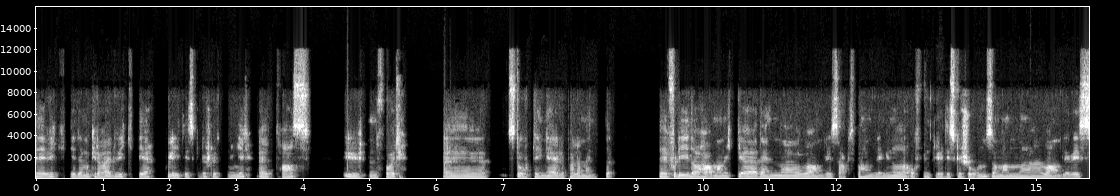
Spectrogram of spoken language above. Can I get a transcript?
eh, viktige, viktige, politiske beslutninger tas utenfor Stortinget eller parlamentet. Eh, fordi da har man ikke den eh, vanlige saksbehandlingen og den offentlige diskusjonen som man eh, vanligvis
